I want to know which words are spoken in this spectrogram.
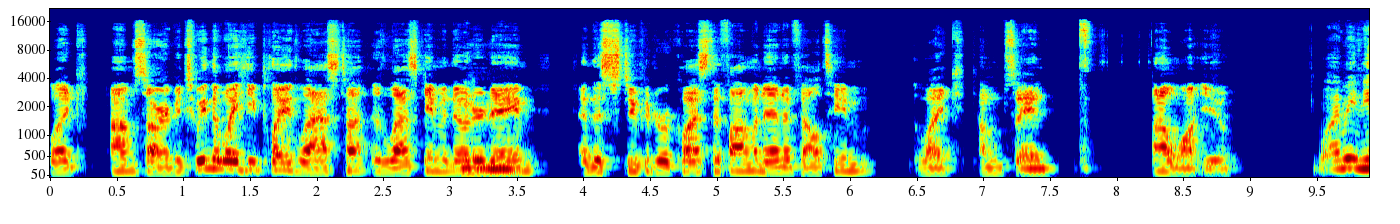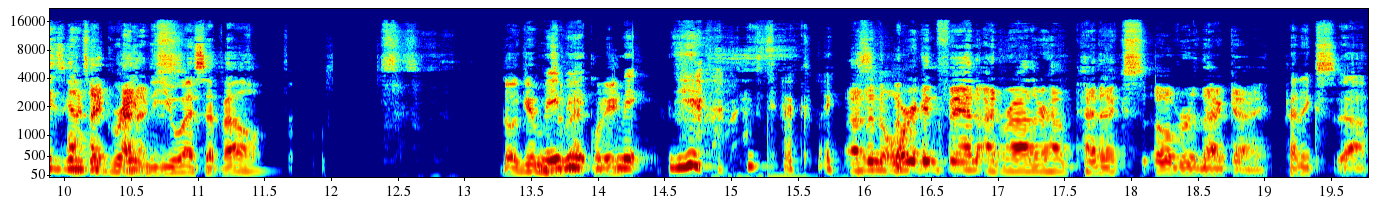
like, I'm sorry, between the way he played last time, the last game in Notre Mhm. Dame, and this stupid request, if I'm an NFL team, like I'm saying, I don't want you. Well, I mean, he's going to do take great in the USFL. They'll give him Maybe, some equity. may- yeah, exactly. As an Oregon fan, I'd rather have Penix over that guy. Penix, uh,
